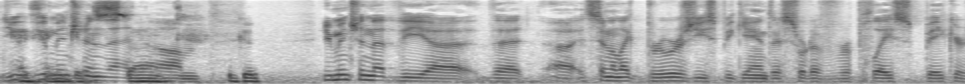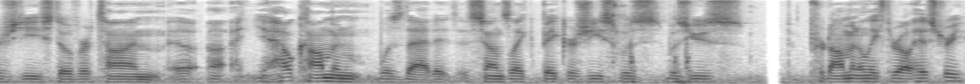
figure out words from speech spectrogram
you, you mentioned that uh, um, good. You mentioned that the uh, that uh, it sounded like brewer's yeast began to sort of replace baker's yeast over time. Uh, how common was that? It, it, sounds like baker's yeast was was used predominantly throughout history.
